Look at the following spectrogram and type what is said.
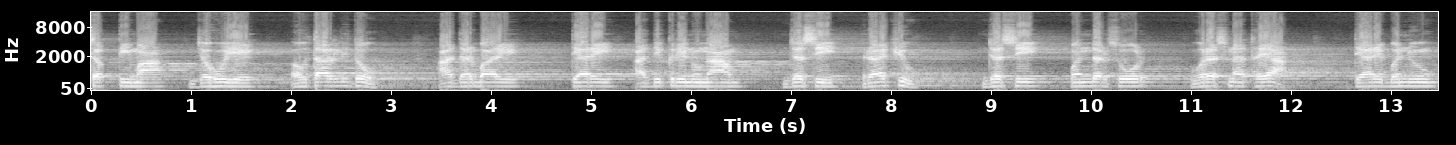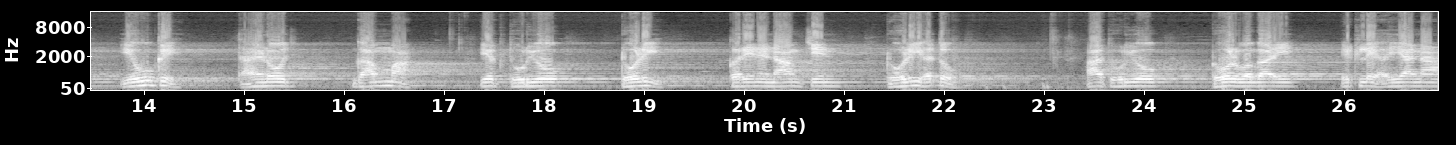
શક્તિમાં જહુએ અવતાર લીધો. આ દરબારે ત્યારે આ દીકરીનું નામ જસી રાખ્યું. જસી પંદર સોળ વર્ષના થયા ત્યારે બન્યું એવું કે ધાયણોજ ગામમાં એક ધૂળિયો ઢોળી કરીને નામચીન ઢોળી હતો. આ ધૂળિયો ઢોલ વગાડી એટલે હૈયાના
